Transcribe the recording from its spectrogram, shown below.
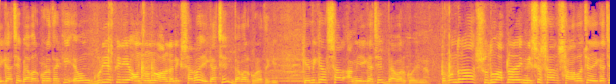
এই গাছে ব্যবহার করে থাকি এবং ঘুরিয়ে ফিরিয়ে অন্যান্য অর্গানিক সারও এই গাছে ব্যবহার করে থাকি। কেমিক্যাল সার আমি এই গাছে ব্যবহার করি না। তো বন্ধুরা, শুধু আপনারা এই মিশ্র সার সারা বছর এই গাছে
